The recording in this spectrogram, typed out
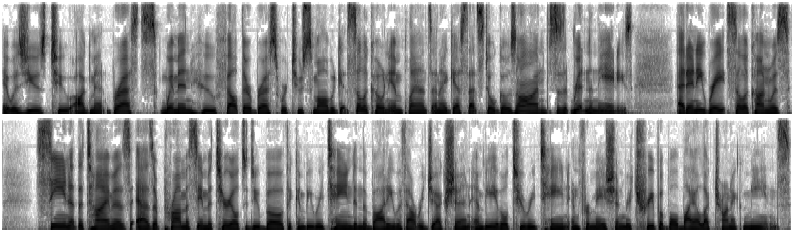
It was used to augment breasts. Women who felt their breasts were too small would get silicone implants, and I guess that still goes on. This is written in the 80s. At any rate, silicone was seen at the time as, as a promising material to do both. It can be retained in the body without rejection and be able to retain information retrievable by electronic means.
